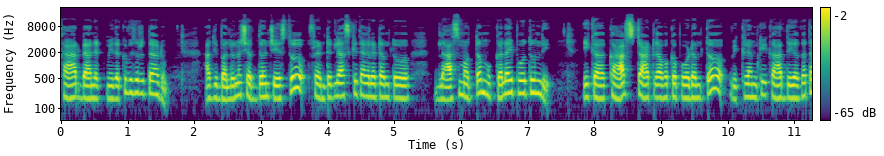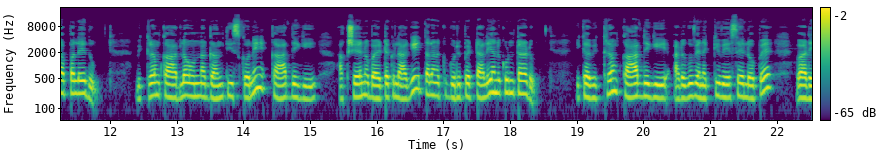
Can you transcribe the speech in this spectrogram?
కార్ బ్యానెట్ మీదకు విసురుతాడు. అది బల్లున శబ్దం చేస్తూ ఫ్రంట్ గ్లాస్కి తగలటంతో గ్లాస్ మొత్తం ముక్కలైపోతుంది. ఇక కార్ స్టార్ట్ అవ్వకపోవడంతో విక్రమ్కి కార్ దిగక తప్పలేదు. విక్రమ్ కార్లో ఉన్న గన్ తీసుకొని కార్ దిగి అక్షయ్ను బయటకు లాగి తనకు గురిపెట్టాలి అనుకుంటాడు. ఇక విక్రమ్ కార్ దిగి అడుగు వెనక్కి వేసేలోపే వాడి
